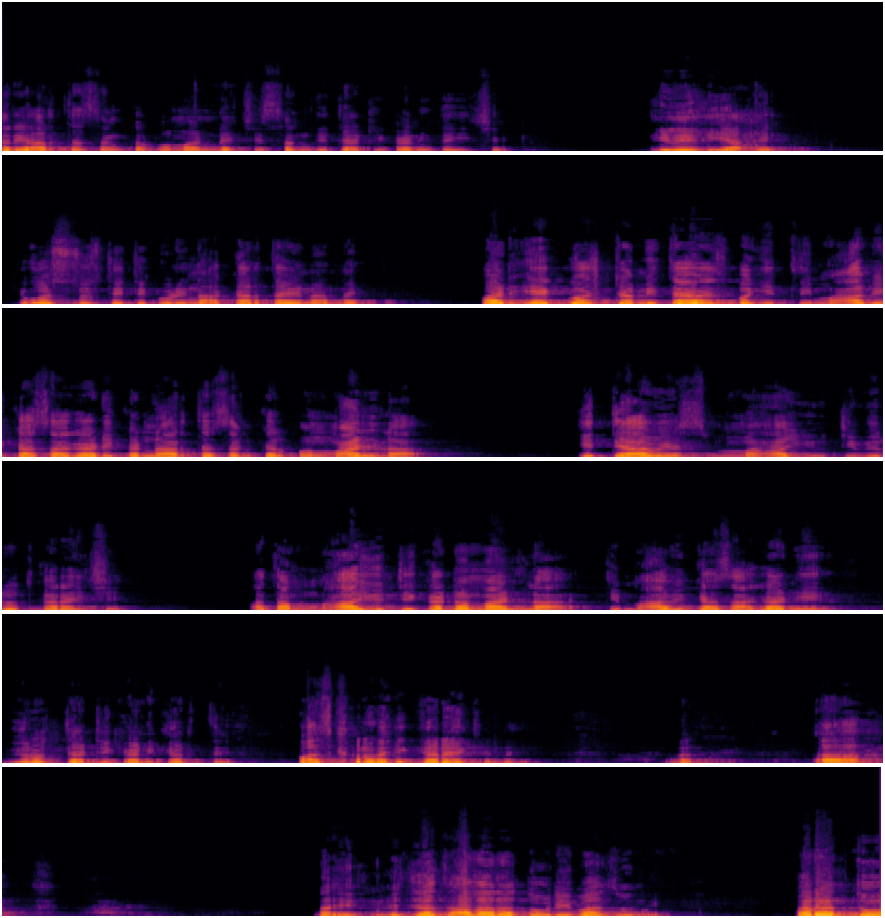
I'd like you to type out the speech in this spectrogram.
तरी अर्थसंकल्प मांडण्याची संधी त्या ठिकाणी द्यायची. दिलेली आहे. ही वस्तुस्थिती कोणी नाकारता येणार नाही. पण एक गोष्ट मी त्यावेळेस बघितली. महाविकास आघाडीकडनं अर्थसंकल्प मांडला की त्यावेळेस महायुती विरोध करायची. आता महायुतीकडनं मांडला की महाविकास आघाडी विरोध त्या ठिकाणी करते. भास्कर भाई की नाही? बरं. नाही म्हणजे झाला ना दोन्ही बाजूनी. परंतु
